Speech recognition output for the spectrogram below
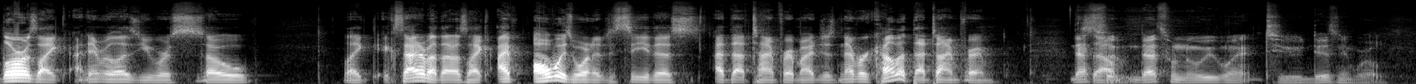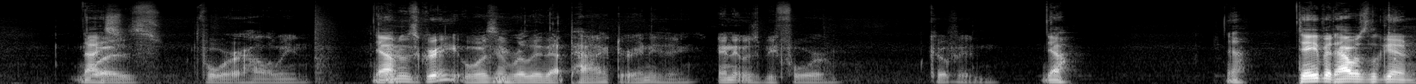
Laura was like, I didn't realize you were so like excited about that. I was like, I've always wanted to see this at that time frame. I just never come at that time frame. That's So- when- that's when we went to Disney World. Nice. Was for Halloween. Yeah. And it was great. It wasn't mm. really that packed or anything, and it was before COVID. Yeah. David, how was Lagoon?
